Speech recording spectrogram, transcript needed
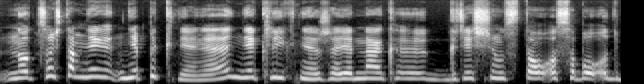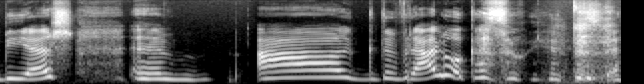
no coś tam nie, nie pyknie, nie? Nie kliknie, że jednak y, gdzieś się z tą osobą odbijesz. Yy, a gdy w realu okazuje się,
